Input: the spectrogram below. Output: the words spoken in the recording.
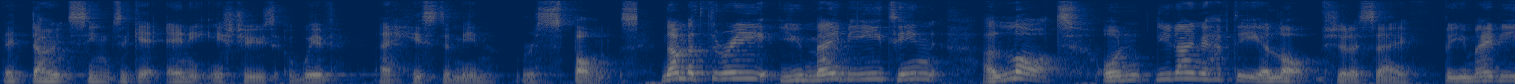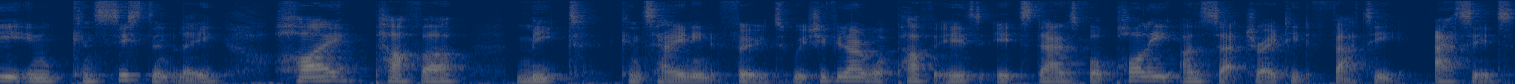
they don't seem to get any issues with a histamine response. Number three, you may be eating a lot, or you don't have to eat a lot, should I say, but you may be eating consistently high PUFA meat containing foods, which, if you don't know what PUFA is, it stands for polyunsaturated fatty acids.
